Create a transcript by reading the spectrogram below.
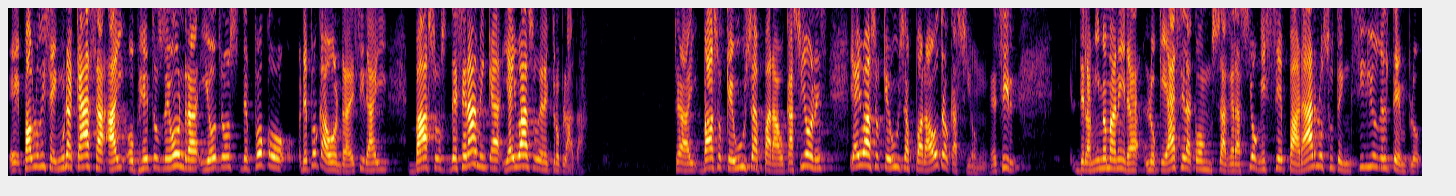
Eh, Pablo dice, en una casa hay objetos de honra y otros de, poco, de poca honra. Es decir, hay vasos de cerámica y hay vasos de electroplata. O sea, hay vasos que usas para ocasiones y hay vasos que usas para otra ocasión. Es decir, de la misma manera, lo que hace la consagración es separar los utensilios del templo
